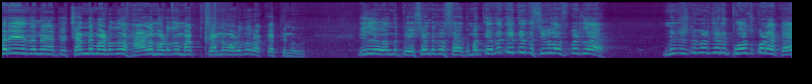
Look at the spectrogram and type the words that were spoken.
ಬರೀ ಇದನ್ನು ಚಂದ ಮಾಡೋದು, ಹಾಳು ಮಾಡೋದು, ಮತ್ತೆ ಚಂದ ಮಾಡೋದು, ರೊಕ್ಕ ತಿನ್ನೋದು. ಇಲ್ಲಿ ಒಂದು ಪೇಷಂಟ್ಗಳು ಮತ್ತೆ ಎದಕ್ಕೆ ಇದ್ದಿದ್ದು ಸಿವಿಲ್ ಹಾಸ್ಪಿಟ್ಲ ಮಿನಿಸ್ಟರ್ಗಳ ಜೊತೆ ಪೋಸ್ ಕೊಡಕ್ಕೆ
